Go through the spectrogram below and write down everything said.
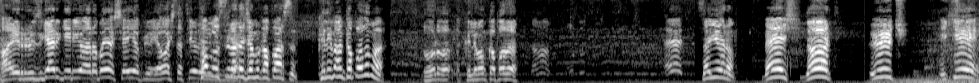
Hayır rüzgar geliyor arabaya şey yapıyor yavaşlatıyor. Tam beni o rüzgar. sırada camı kaparsın. Kliman kapalı mı? Doğru da klimam kapalı. Sayıyorum. 5 4 3 2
